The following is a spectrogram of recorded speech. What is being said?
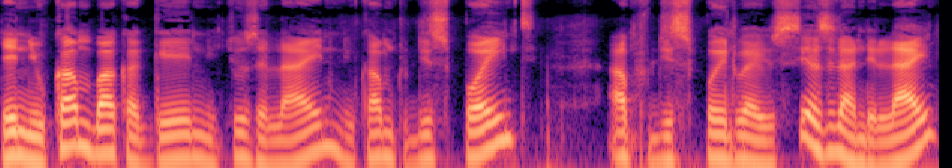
Then you come back again you choose a line you come to this point up to this point where you see a zero and a line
